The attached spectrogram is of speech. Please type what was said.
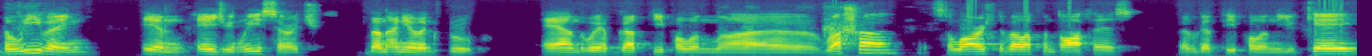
believing in aging research than any other group. And we have got people in uh, Russia. It's a large development office. We've got people in the UK,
